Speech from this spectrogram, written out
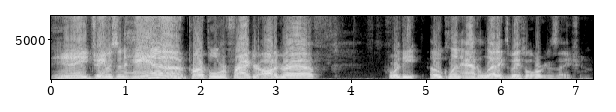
And a Jameson Hannah, Purple Refractor Autograph for the Oakland Athletics Baseball Organization.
